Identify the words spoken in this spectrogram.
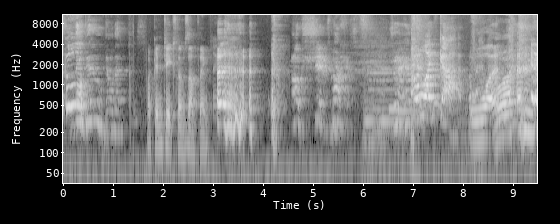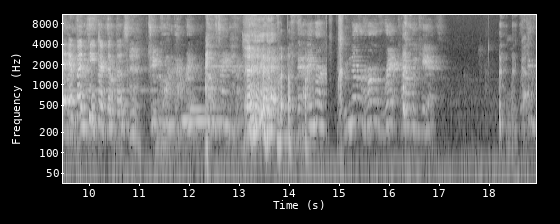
School. They do. No, that. Fucking teach them something. Oh shit! It's Marcus. Should I answer? Oh my god. What? what? If my teacher did this. Keep quiet about Rick. Don't say anything. yeah, hey, Mark. We've never heard of Rick, have we, kids? Oh my god.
